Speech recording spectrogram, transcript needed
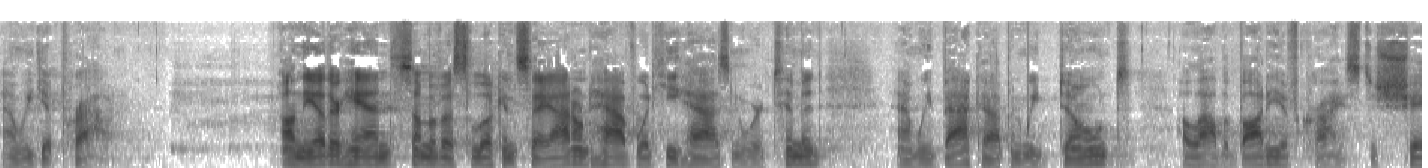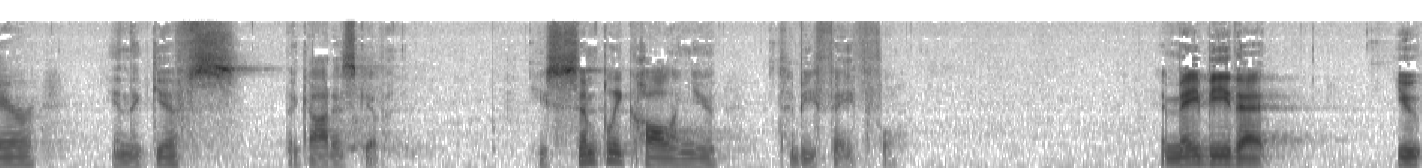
and we get proud. On the other hand, some of us look and say, I don't have what he has, and we're timid and we back up and we don't allow the body of Christ to share in the gifts that God has given. He's simply calling you to be faithful. It may be that you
